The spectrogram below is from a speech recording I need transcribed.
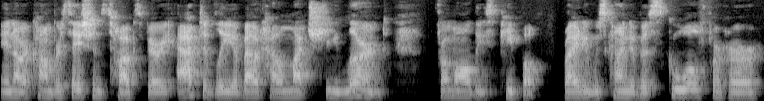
in our conversations talks very actively about how much she learned from all these people right? It was kind of a school for her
